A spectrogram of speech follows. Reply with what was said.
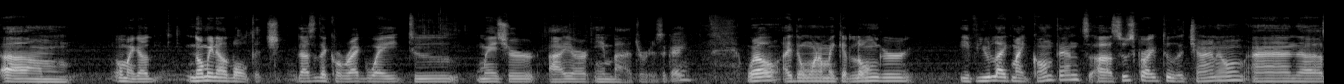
um, oh my god nominal voltage. That's the correct way to measure IR in batteries okay? Well I don't want to make it longer. If you like my content uh, subscribe to the channel and uh,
